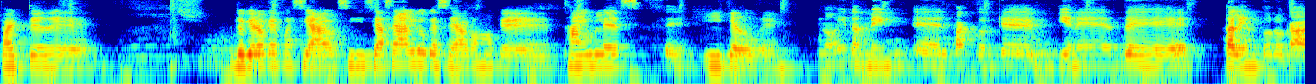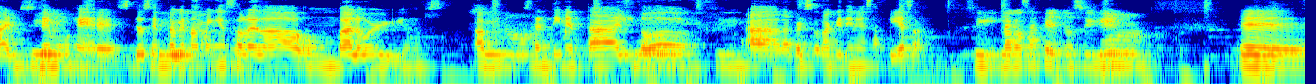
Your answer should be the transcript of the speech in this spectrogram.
parte de yo quiero que pues si, si se hace algo que sea como que timeless Sí. y que dure. No, y también el factor que viene de talento local, Sí. de mujeres. Yo siento Sí, que también exacto. eso le da un valor y un Sí, no. sentimental y todo a la persona que tiene esas piezas. sí. la cosa es que yo soy bien eh,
